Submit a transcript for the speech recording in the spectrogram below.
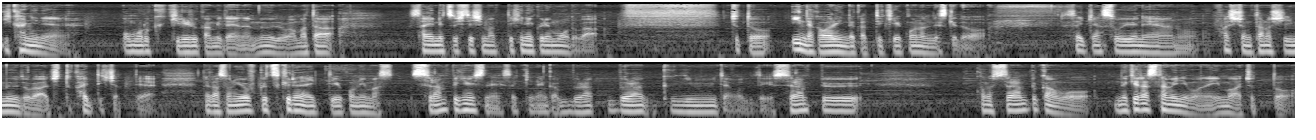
いかにねおもろく着れるかみたいなムードがまた再熱してしまってひねくれモードがちょっといいんだか悪いんだかっていう傾向なんですけど最近はそういうねあのファッション楽しいムードがちょっと帰ってきちゃってだからその洋服作れないっていうこの今スランプ気味ですね。さっきなんかブラブラック気味みたいなこと言ってスランプこのスランプ感を抜け出すためにもね今はちょっと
